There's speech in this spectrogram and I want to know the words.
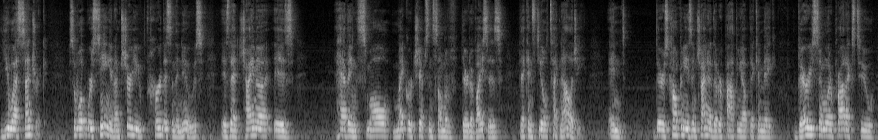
US centric. So, what we're seeing, and I'm sure you've heard this in the news, is that China is having small microchips in some of their devices that can steal technology. And there's companies in China that are popping up that can make very similar products to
